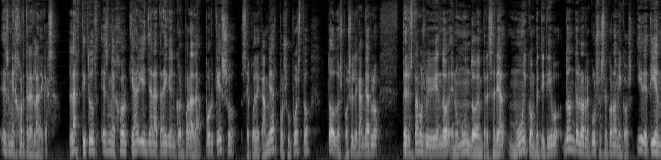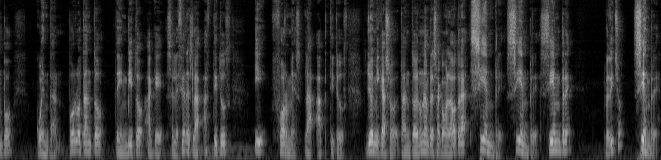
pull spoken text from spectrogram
es mejor traerla de casa. La actitud es mejor que alguien ya la traiga incorporada, porque eso se puede cambiar, por supuesto, todo es posible cambiarlo, pero estamos viviendo en un mundo empresarial muy competitivo donde los recursos económicos y de tiempo cuentan. Por lo tanto, te invito a que selecciones la actitud y formes la aptitud. Yo en mi caso, tanto en una empresa como en la otra, siempre, siempre, siempre, ¿lo he dicho? Siempre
